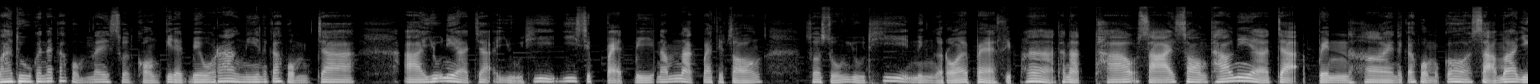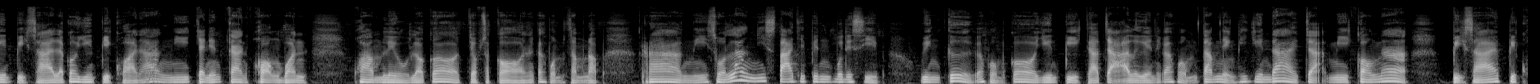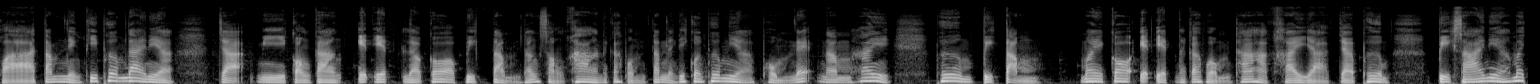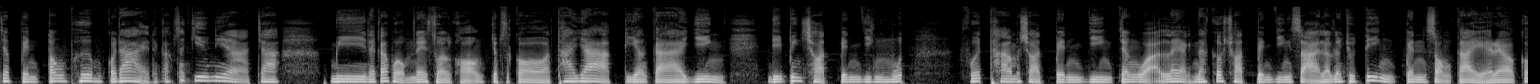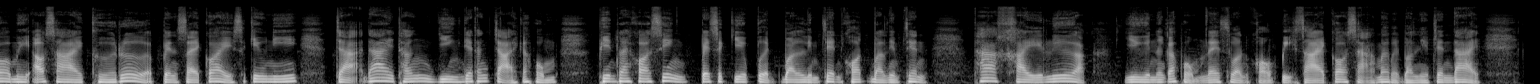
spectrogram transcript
มาดูกันนะครับผมในส่วนของกิเลตเบลร่างนี้นะครับผมจะอายุเนี่ยจะอยู่ที่ 28 ปี น้ำหนัก 82 ส่วนสูงอยู่ที่ 185 ถนัดเท้าซ้ายซองเท้าเนี่ยจะเป็นไฮนะครับผมก็สามารถยืนปีกซ้ายแล้วก็ยืนปีกขวาได้ร่างนี้ จะเน้นการครองบอลความเร็วแล้วก็จบสกอร์นะครับผมสำหรับร่างนี้ส่วนร่างนี้สไตล์จะเป็นโบเดซีฟวิงเกอร์ครับผมก็ยืนปีกจ๋าๆเลยนะครับผมตำแหน่งที่ยืนได้จะมีกองหน้า ปีกซ้ายปีกขวาตำแหน่งที่เพิ่มได้เนี่ยจะมีกองกลาง SS แล้วก็ปีกต่ำทั้งสองข้างนะครับผมตำแหน่งที่ควรเพิ่มเนี่ยผมแนะนำให้เพิ่มปีกต่ำไม่ก็ SS นะครับผมถ้าหากใครอยากจะเพิ่มปีกซ้ายเนี่ยไม่จะเป็นต้องเพิ่มก็ได้นะครับสกิลเนี่ยจะมีนะครับผมในส่วนของจบสกอร์ท่ายากตีลังกายิงดิปปิ้งช็อตเป็นยิงมุด เฟิร์สไทม์ช็อตเป็นยิงจังหวะแรกนักเกิลช็อตเป็นยิงสายแล้วเล่นชูตติ้งเป็นส่องไกล แล้วก็มีเอาไซด์เคอร์เรอร์เป็นไซก้อยสกิลนี้ จะได้ทั้งยิงได้ทั้งจ่ายครับผมเพียนไทคอร์ซิ่งเป็นสกิลเปิดบอลริมเส้นคอร์สบอลริมเส้นถ้าใครเลือก ยืนนะครับผมในส่วนของปีกซ้ายก็สามารถเปิดบอลริมเส้นได้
